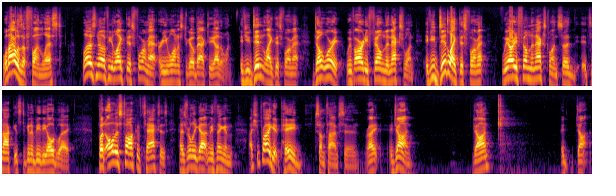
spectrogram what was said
Well, that was a fun list. Let us know if you like this format or you want us to go back to the other one. If you didn't like this format, don't worry, we've already filmed the next one. If you did like this format, we already filmed the next one, so it's not it's going to be the old way. But all this talk of taxes has really gotten me thinking I should probably get paid sometime soon, right? John, John? Hey, John.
